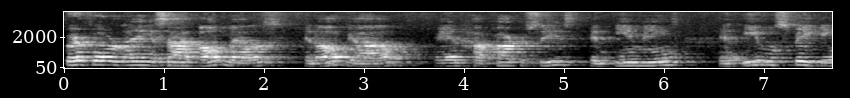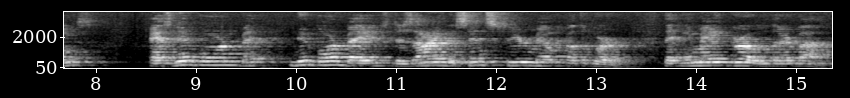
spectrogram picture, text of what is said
Wherefore, laying aside all malice and all guile and hypocrisies and envyings and evil speakings, as newborn, ba- newborn babes, desiring the sincere milk of the word, that ye may grow thereby.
